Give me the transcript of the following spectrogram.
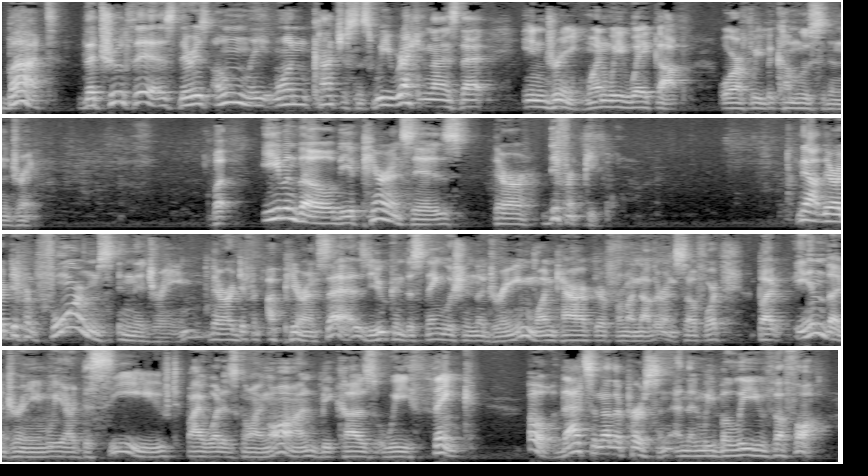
But the truth is, there is only one consciousness. We recognize that in dream, when we wake up, or if we become lucid in the dream. But even though the appearance is there are different people. Now, there are different forms in the dream. There are different appearances. You can distinguish in the dream one character from another and so forth. But in the dream, we are deceived by what is going on because we think, oh, that's another person, and then we believe the thought.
